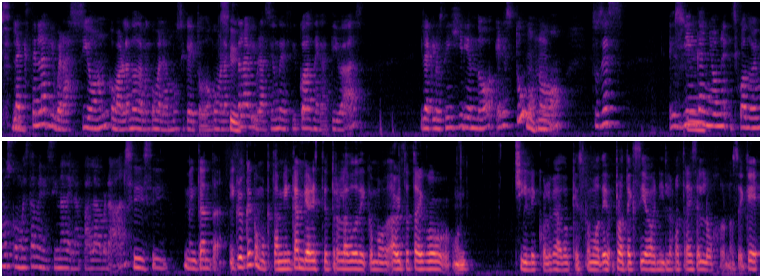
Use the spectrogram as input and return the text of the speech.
Sí. la que está en la vibración, como hablando también como de la música y todo, como la que Sí. está en la vibración de decir cosas negativas, y la que lo está ingiriendo, eres tú. ¿no? Entonces, es Sí. bien cañón cuando vemos como esta medicina de la palabra. sí, sí, me encanta. Y creo que como que también cambiar este otro lado de como ahorita traigo un chile colgado que es como de protección y luego traes el ojo, no sé qué.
